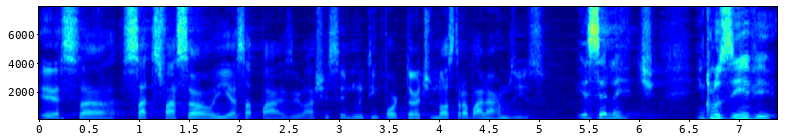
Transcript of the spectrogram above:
essa satisfação e essa paz. Eu acho isso é muito importante nós trabalharmos isso. Excelente. Inclusive,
